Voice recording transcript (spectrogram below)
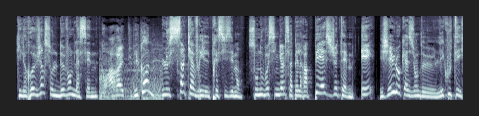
qu'il revient sur le devant de la scène. Non, arrête, tu déconnes Le 5 avril précisément. Son nouveau single s'appellera PS Je t'aime. Et j'ai eu l'occasion de l'écouter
